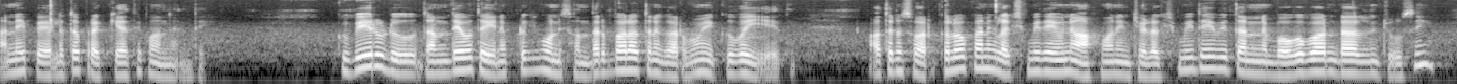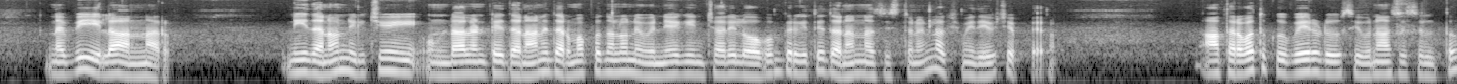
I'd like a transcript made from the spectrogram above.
అనే పేర్లతో ప్రఖ్యాతి పొందింది. కుబేరుడు ధనదేవత అయినప్పటికీ కొన్ని సందర్భాలు అతని గర్వం ఎక్కువయ్యేది. అతను స్వర్గలోకానికి లక్ష్మీదేవిని ఆహ్వానించాడు లక్ష్మీదేవి తనని భోగబండాలను చూసి నవ్వి ఇలా అన్నారు నీ ధనం నిలిచి ఉండాలంటే ధనాన్ని ధర్మపదంలో వినియోగించాలి లోపం పెరిగితే ధనం నశిస్తుందని లక్ష్మీదేవి చెప్పారు ఆ తర్వాత కుబేరుడు శివనాశిసులతో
